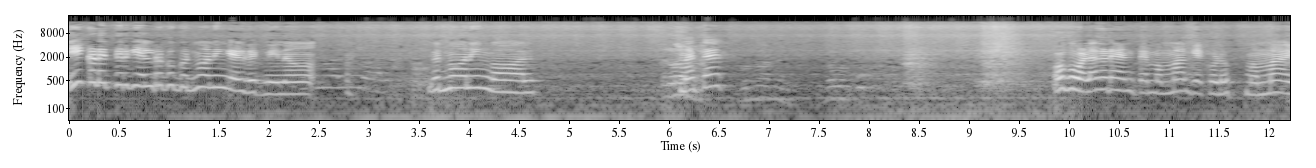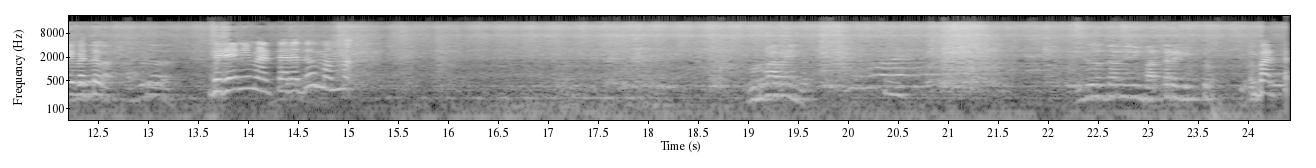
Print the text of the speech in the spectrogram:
ಈ ಕಡೆ ತಿರುಗಿ ಎಲ್ರಿಗೂ ಗುಡ್ ಮಾರ್ನಿಂಗ್ ಹೇಳ್ಬೇಕು ನೀನು. ಗುಡ್ ಮಾರ್ನಿಂಗ್ ಆಲ್ ಮತ್ತೆ? ಹೋಗು ಒಳಗಡೆ ಅಂತೆ ಮಮ್ಮಗೆ ಕೊಡು. ಮಮ್ಮ ಇವತ್ತು ಬಿರಿಯಾನಿ ಮಾಡ್ತಾ ಇರೋದು ಮಮ್ಮ. ಗುಡ್ ಮಾರ್ನಿಂಗ್ ಇದು ಅಂತ ನಿನಗೆ ಬರ್ತಡೆ ಗಿಫ್ಟ್ ಬರ್ತ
